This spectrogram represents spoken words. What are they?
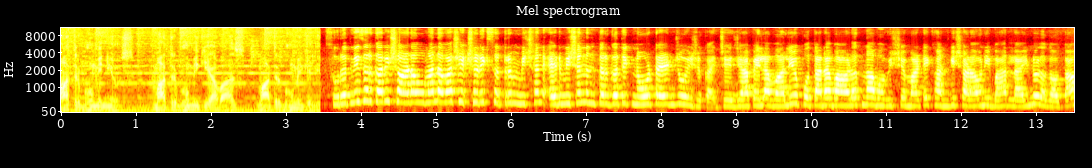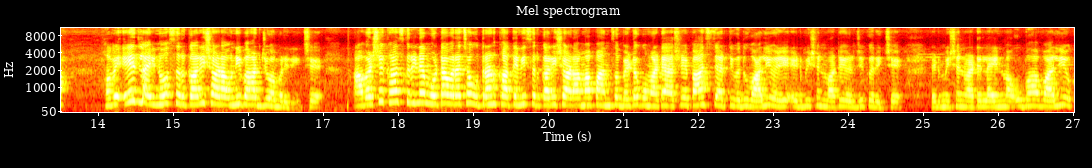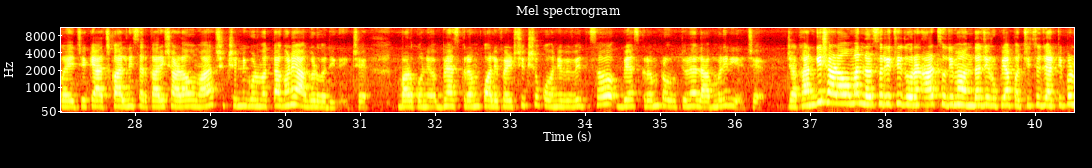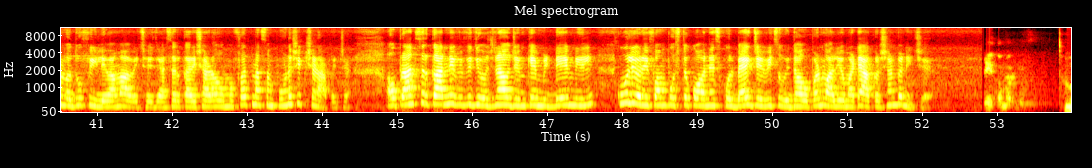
Mathrubhumi news. Mathrubhumi કી આવાજ, માતૃભૂમિ કે લીએ સુરતની સરકારી શાળાઓમાં નવા શૈક્ષણિક સત્ર મિશન એડમિશન અંતર્ગત એક નવો ટ્રેન્ડ જોઈ શકાય છે, જ્યાં પહેલા વાલીઓ પોતાના બાળકના ભવિષ્ય માટે ખાનગી શાળાઓની બહાર લાઈનો લગાવતા, હવે એ જ લાઈનો સરકારી શાળાઓની બહાર જોવા મળી રહી છે. આ વર્ષે ખાસ કરીને મોટા વરાછા ઉત્તરાયણ ખાતેની સરકારી શાળામાં પાંચસો બેઠકો માટે આશરે પાંચ હજારથી વધુ વાલીઓએ એડમિશન માટે અરજી કરી છે. એડમિશન માટે લાઇનમાં ઊભા વાલીઓ કહે છે કે આજકાલની સરકારી શાળાઓમાં શિક્ષણની ગુણવત્તા ઘણે આગળ વધી ગઈ છે. બાળકોને અભ્યાસક્રમ, ક્વોલિફાઈડ શિક્ષકો અને વિવિધ સહ અભ્યાસક્રમ પ્રવૃત્તિઓના લાભ મળી રહે છે. જ્યાં ખાનગી શાળાઓમાં નર્સરીથી ધોરણ આઠ સુધીમાં અંદાજે રૂપિયા પચીસ હજારથી પણ વધુ ફી લેવામાં આવે છે જ્યાં સરકારી શાળાઓ મફતમાં સંપૂર્ણ શિક્ષણ આપે છે. આ ઉપરાંત સરકારની વિવિધ યોજનાઓ જેમ કે mid day meal school uniform પુસ્તકો અને સ્કૂલ બેગ જેવી સુવિધાઓ પણ વાલીઓ માટે આકર્ષણ બની છે.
